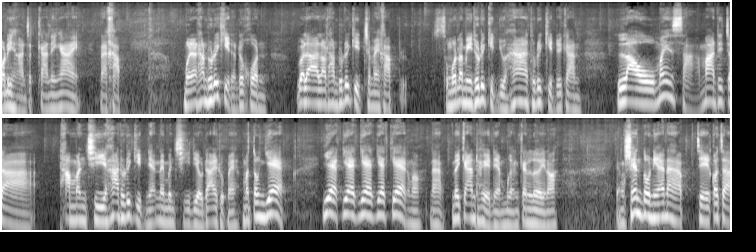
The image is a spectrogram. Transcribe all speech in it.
บริหารจัดการได้ง่ายนะครับ เหมือนเราทำธุรกิจอะทุกคน เวลาเราทำธุรกิจใช่ไหมครับ สมมติเรามีธุรกิจอยู่ 5 ธุรกิจด้วยกัน เราไม่สามารถที่จะทำบัญชี 5 ธุรกิจเนี้ยในบัญชีเดียวได้ถูกไหมมันต้องแยกแยกแยกแยกแยกแยกเนาะนะครับในการเทรดเนี่ยเหมือนกันเลยเนาะอย่างเช่นตัวนี้นะครับเจก็จะ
